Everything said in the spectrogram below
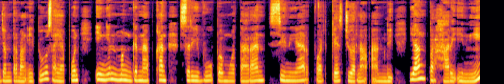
jam terbang itu, saya pun ingin menggenapkan 1000 pemutaran senior podcast Jurnal Abdi yang per hari ini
